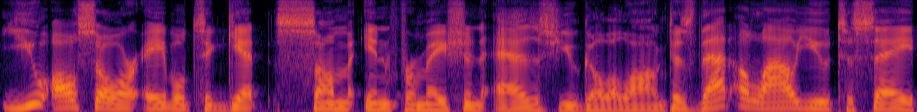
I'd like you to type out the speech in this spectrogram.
You also are able to get some information as you go along. Does that allow you to say,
